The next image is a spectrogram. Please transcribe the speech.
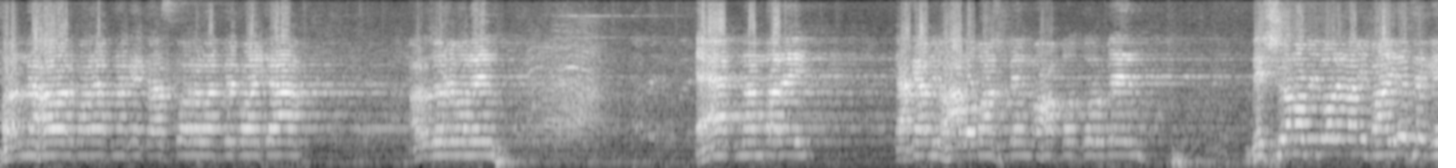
কন্যা হওয়ার পরে আপনাকে কাজ করা লাগবে কয়টা? আরও জোরে বলেন। এক নম্বরে তাকে আপনি ভালোবাসবেন, মহাব্বত করবেন। বিশ্বনবী বলেন, আমি বাইরে থেকে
